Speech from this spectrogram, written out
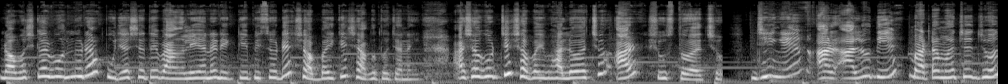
নমস্কার বন্ধুরা, পূজার সাথে বাঙালিয়ানার একটি এপিসোডে সবাইকে স্বাগত জানাই। আশা করছি সবাই ভালো আছো আর সুস্থ আছো। ঝিঙে আর আলু দিয়ে বাটা মাছের ঝোল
